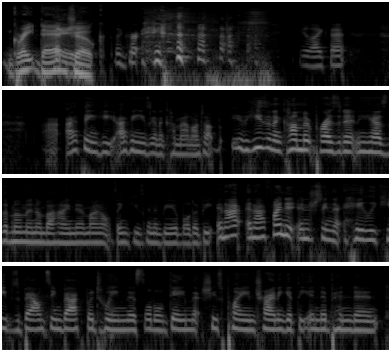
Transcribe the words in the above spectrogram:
great dad Hey. joke. The gra- you like that? I- I think he. I think he's going to come out on top. If he's an incumbent president and he has the momentum behind him, I don't think he's going to be able to be. And I and I find it interesting that Haley keeps bouncing back between this little game that she's playing, trying to get the independent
